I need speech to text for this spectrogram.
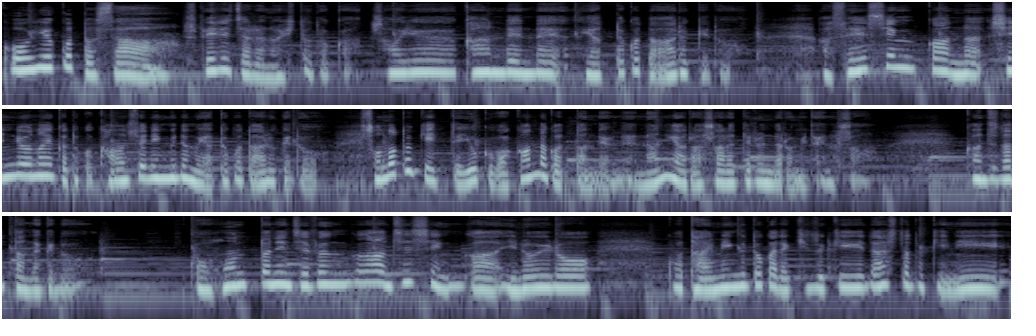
こういうことさスピリチュアルの人とかそういう関連でやったことあるけどあ精神科な心療内科とかカウンセリングでもやったことあるけどその時ってよく分かんなかったんだよね。何やらされてるんだろうみたいなさ感じだったんだけどこう本当に自分が自身がいろいろタイミングとかで気づき出した時に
